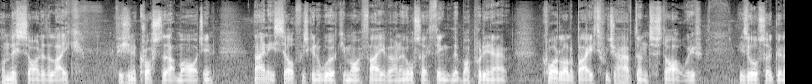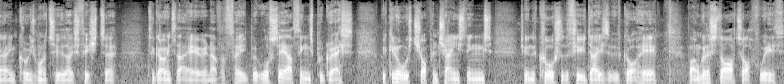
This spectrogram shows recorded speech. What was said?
on this side of the lake, fishing across to that margin, that in itself is going to work in my favour and I also think that by putting out quite a lot of bait, which I have done to start with, is also going to encourage one or two of those fish to, to go into that area and have a feed. But we'll see how things progress. We can always chop and change things during the course of the few days that we've got here. But I'm going to start off with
